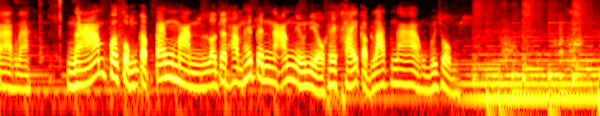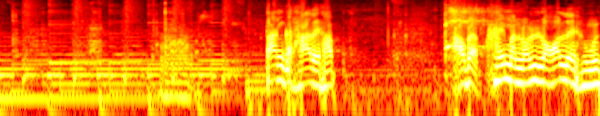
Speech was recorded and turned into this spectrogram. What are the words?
มากนะ น้ำผสมกับแป้งมัน เราจะทำให้เป็นน้ำเหนียวๆคล้ายๆกับราดหน้าคุณผู้ชม ตั้งกระทะเลยครับ เอาแบบให้มันร้อนๆเลยคุณผู้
